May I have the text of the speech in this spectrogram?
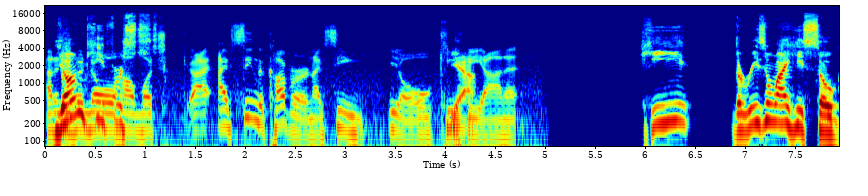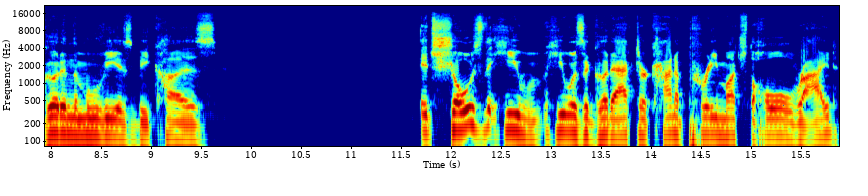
I don't Young even know Kiefer how much. I, I've seen the cover and I've seen, you know, old Keefy on it. He the reason why he's so good in the movie is because it shows that he he was a good actor kind of pretty much the whole ride.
